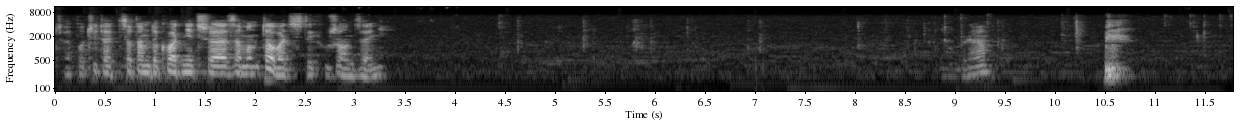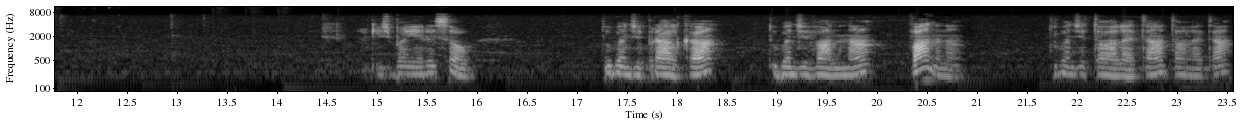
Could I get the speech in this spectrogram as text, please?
Trzeba poczytać, co tam dokładnie trzeba zamontować z tych urządzeń. Dobra. Jakieś bajery są. Tu będzie pralka. Tu będzie wanna. Wanna. Tu będzie toaleta, toaleta.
